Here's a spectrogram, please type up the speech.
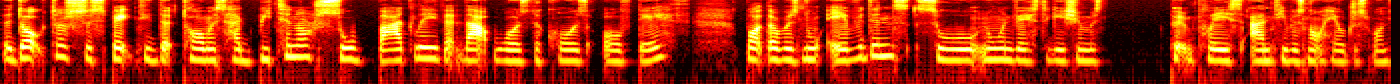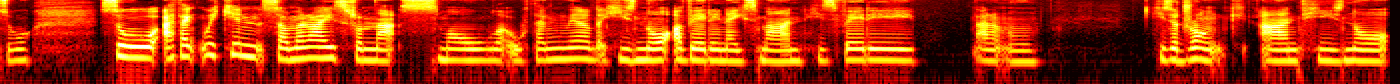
The doctors suspected that Thomas had beaten her so badly that that was the cause of death, but there was no evidence, so no investigation was put in place and he was not held responsible. So I think we can summarise from that small little thing there that he's not a very nice man. He's very, I don't know, he's a drunk and he's not,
